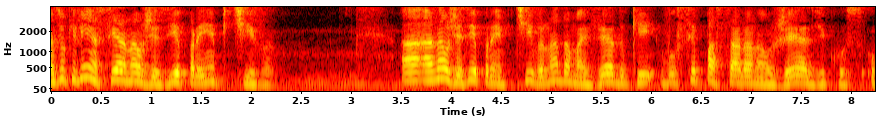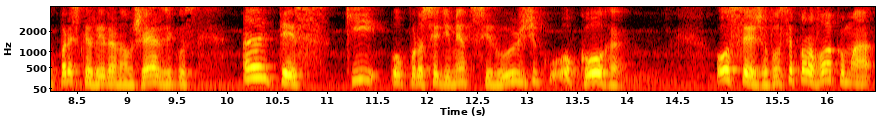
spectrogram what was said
Mas o que vem a ser analgesia preemptiva? A analgesia preemptiva nada mais é do que você passar analgésicos ou prescrever analgésicos antes que o procedimento cirúrgico ocorra. Ou seja, você provoca uma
